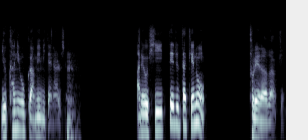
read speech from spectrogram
床に置く網みたいなのあるじゃん、うん。あれを引いてるだけのトレーラーだわけ。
